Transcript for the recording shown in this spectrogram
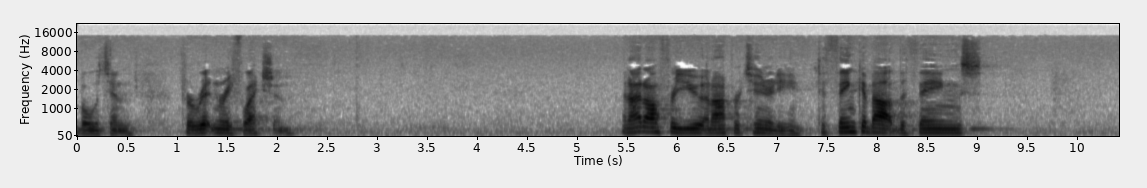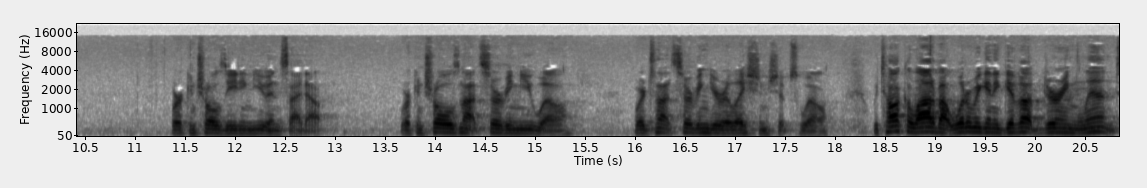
Bulletin for written reflection. And I'd offer you an opportunity to think about the things where control is eating you inside out where control is not serving you well, where it's not serving your relationships well. We talk a lot about what are we going to give up during Lent.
